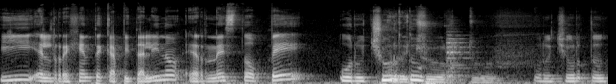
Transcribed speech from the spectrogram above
Y el regente capitalino Ernesto P. Uruchurtu. Uruchurtu. Uruchurtu.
